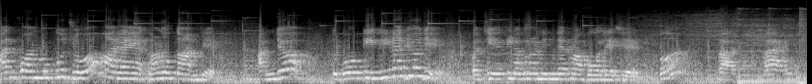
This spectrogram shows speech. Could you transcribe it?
હાલ ફોન મૂકું છું મારે અહીંયા ઘણું કામ છે. સમજો? તો બહુ ટીવી ના જોજે, પછી એકલગરો નિંદરમાં બોલે છે. હો? Bye bye.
